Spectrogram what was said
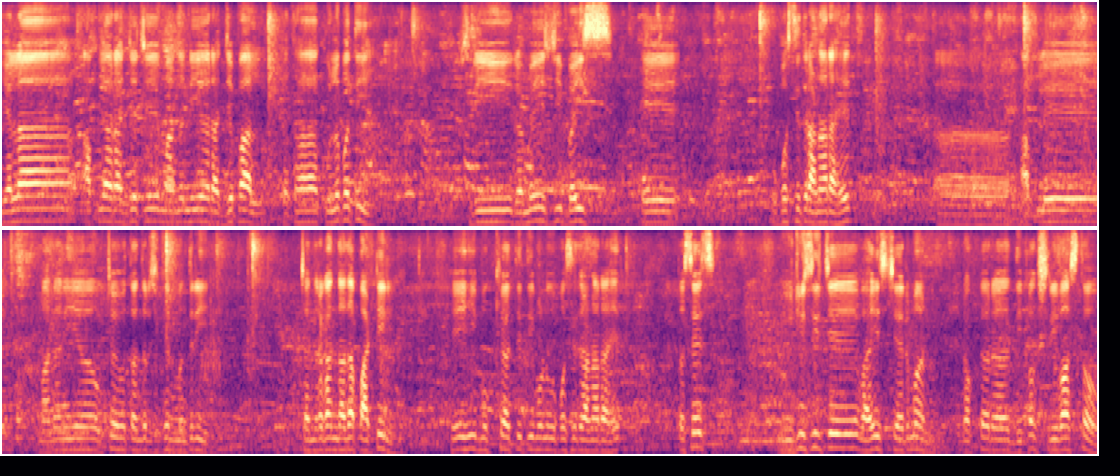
याला आपल्या राज्याचे माननीय राज्यपाल तथा कुलपती श्री रमेशजी बैस हे उपस्थित राहणार आहेत. आपले माननीय उच्च व तंत्रशिक्षण मंत्री चंद्रकांतदादा पाटील हेही मुख्य अतिथी म्हणून उपस्थित राहणार आहेत. तसेच यू जी सीचे vice chairman doctor Deepak Shrivastava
